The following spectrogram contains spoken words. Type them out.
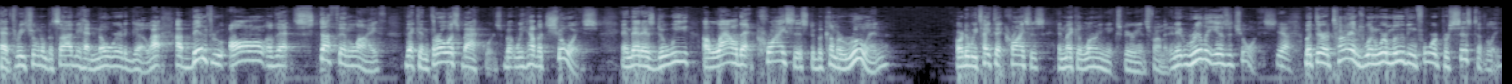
had three children beside me, had nowhere to go. I, I've been through all of that stuff in life that can throw us backwards, but we have a choice. And that is, do we allow that crisis to become a ruin, or do we take that crisis and make a learning experience from it? And it really is a choice. Yeah. But there are times when we're moving forward persistently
